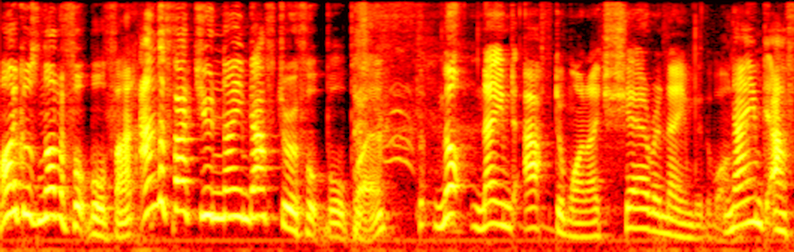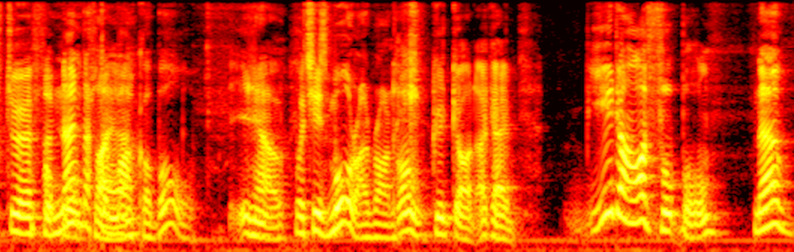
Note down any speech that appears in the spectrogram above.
Michael's not a football fan, and the fact you're named after a football player, Not named after one. I share a name with one. named after a football I'm named after Michael Ball, you know. which is more ironic. Oh, good God. Okay, you don't like football, No,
